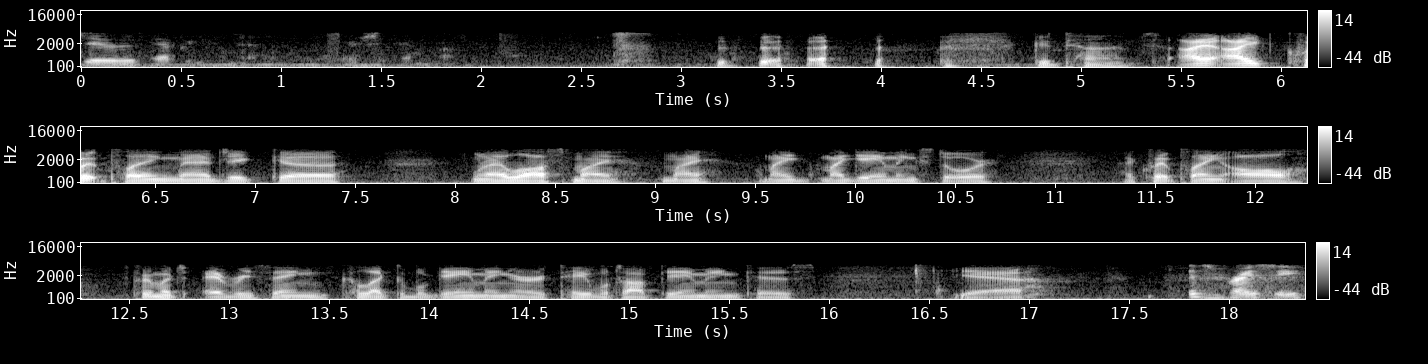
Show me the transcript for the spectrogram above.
say they're tapping for mana. It's actually kind of fun. Good times. I I quit playing Magic uh, when I lost my my my my gaming store. I quit playing all pretty much everything collectible gaming or tabletop gaming because yeah, It's pricey,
